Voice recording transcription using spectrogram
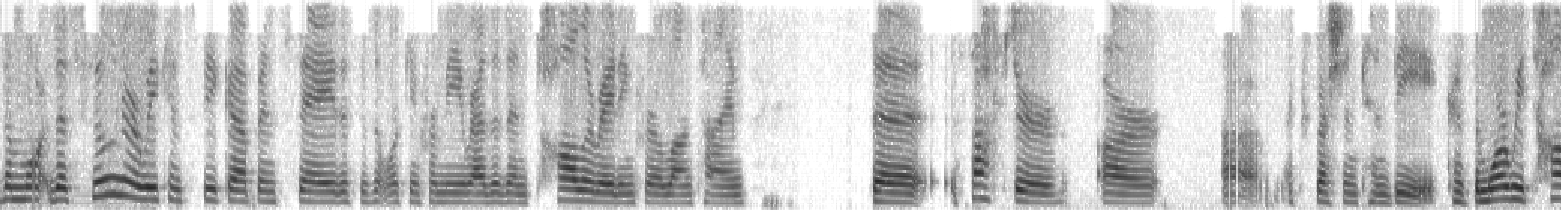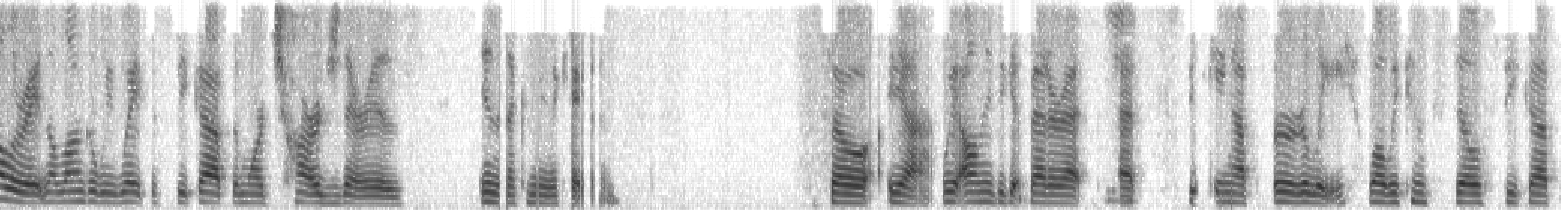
The more, the sooner we can speak up and say this isn't working for me, rather than tolerating for a long time, the softer our uh, expression can be. Because the more we tolerate and the longer we wait to speak up, the more charge there is in the communication so yeah, we all need to get better at at speaking up early while we can still speak up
